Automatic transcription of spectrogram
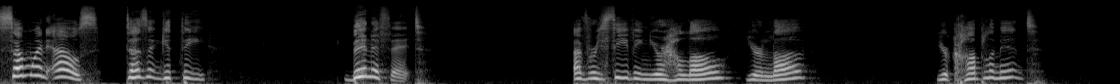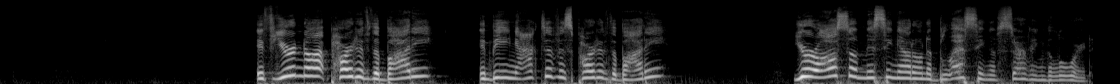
someone else doesn't get the benefit of receiving your hello, your love, your compliment. If you're not part of the body and being active as part of the body, you're also missing out on a blessing of serving the Lord.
